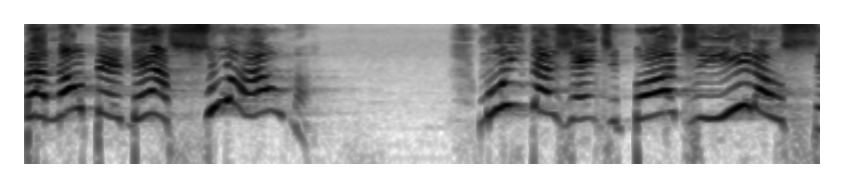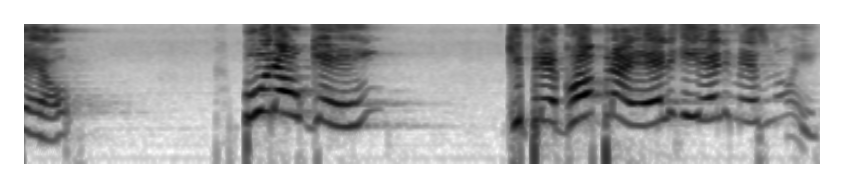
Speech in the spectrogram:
para não perder a sua alma. Muita gente pode ir ao céu por alguém que pregou para ele e ele mesmo não ir.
